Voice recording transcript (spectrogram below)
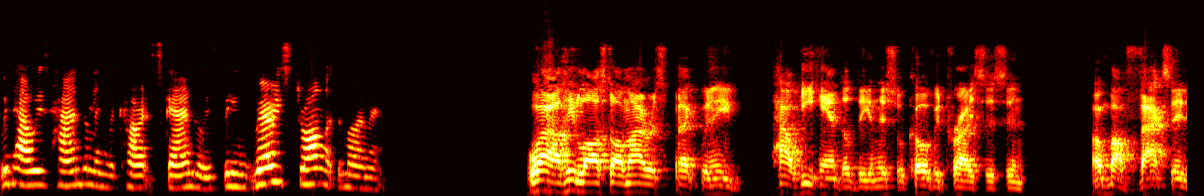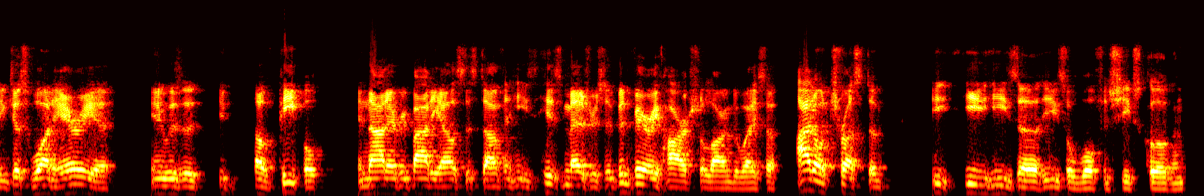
with how he's handling the current scandal. He's being very strong at the moment. Well, he lost all my respect when he how he handled the initial COVID crisis and about vaccinating just one area. It was a, of people and not everybody else's stuff. And he's, his measures have been very harsh along the way. So I don't trust him. He, he he's a he's a wolf in sheep's clothing.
